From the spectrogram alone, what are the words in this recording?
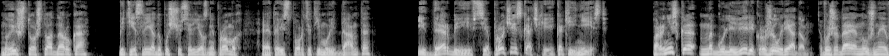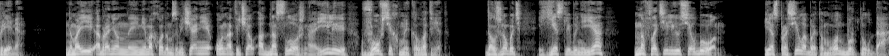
Ну и что, что одна рука? Ведь если я допущу серьезный промах, это испортит ему и Данте, и дерби, и все прочие скачки, какие не есть. Парнишка на Гулливере кружил рядом, выжидая нужное время. На мои оброненные мимоходом замечания он отвечал односложно или вовсе хмыкал в ответ. Должно быть, если бы не я, на флотилию сел бы он. Я спросил об этом, он буркнул «да».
